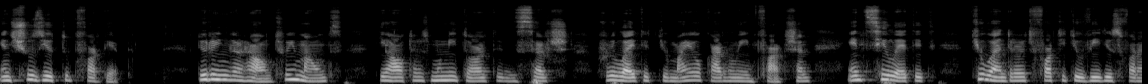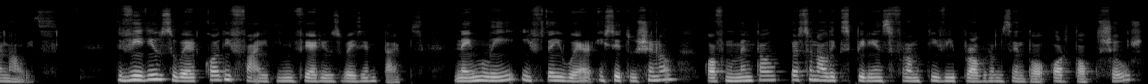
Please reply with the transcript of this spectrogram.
and choose YouTube for that. During around three months, the authors monitored the search related to myocardial infarction and selected 242 videos for analysis. The videos were codified in various ways and types namely if they were institutional, governmental, personal experience from TV programs and or talk shows,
